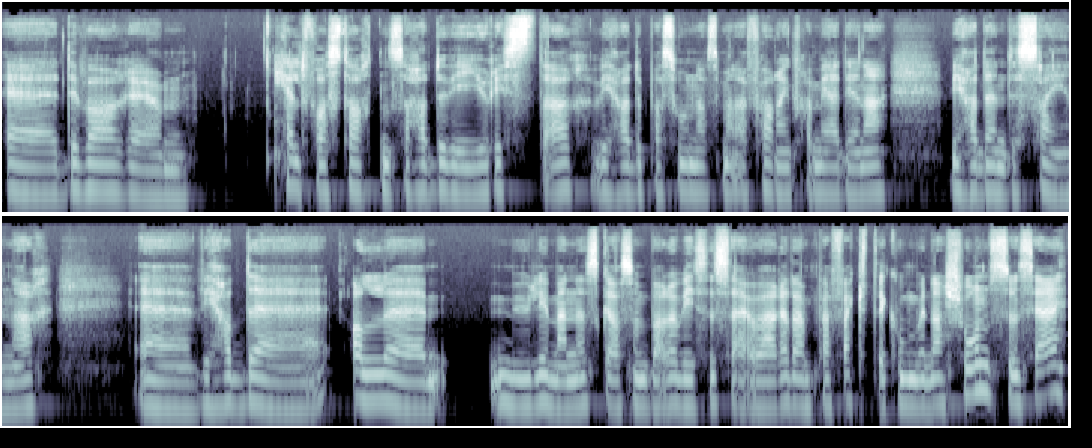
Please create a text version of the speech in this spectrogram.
Eh, det var eh, Helt fra starten så hadde vi jurister, vi hadde personer som hadde erfaring fra mediene, vi hadde en designer. Eh, vi hadde alle mulige mennesker som bare viser seg å være den perfekte kombinasjonen, syns jeg.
